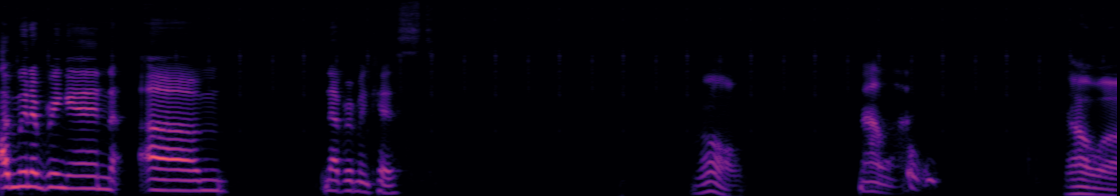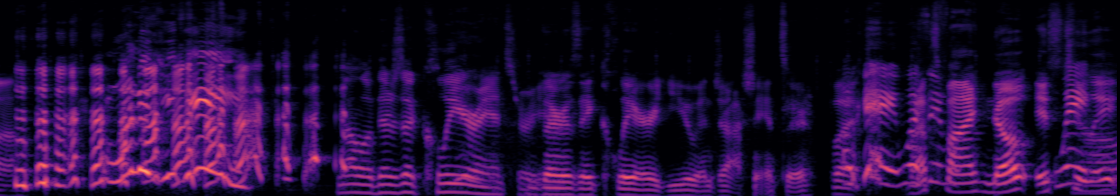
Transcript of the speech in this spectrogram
I'm gonna bring in um, Never Been Kissed. Oh, Mella. Mel. Uh, What did you think? Mel, there's a clear answer. Here. There is a clear you and Josh answer, but okay, was that's it? fine. No, it's Wait. too late.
